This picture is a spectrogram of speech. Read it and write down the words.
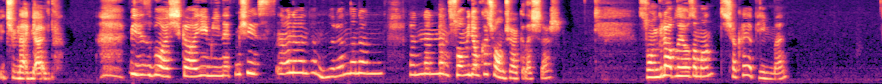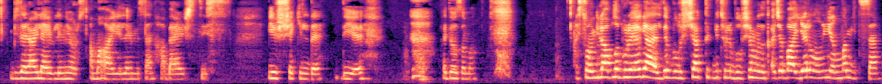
İçimden geldi. Biz bu aşka yemin etmişiz. Son videom kaç olmuş arkadaşlar? Songül ablaya o zaman şaka yapayım ben. Biz Era ile evleniyoruz ama ailelerimizden habersiz bir şekilde diye. Hadi o zaman. Songül abla buraya geldi. Buluşacaktık bir türlü buluşamadık. Acaba yarın onun yanına mı gitsem?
